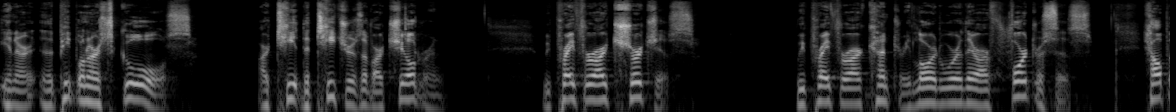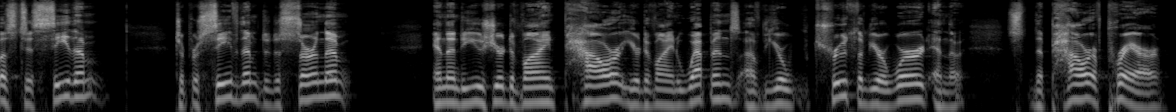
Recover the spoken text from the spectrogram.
in our the people in our schools, our te- the teachers of our children. We pray for our churches. We pray for our country. Lord, where there are fortresses, help us to see them, to perceive them, to discern them, and then to use your divine power, your divine weapons of your truth of your word and the the power of prayer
